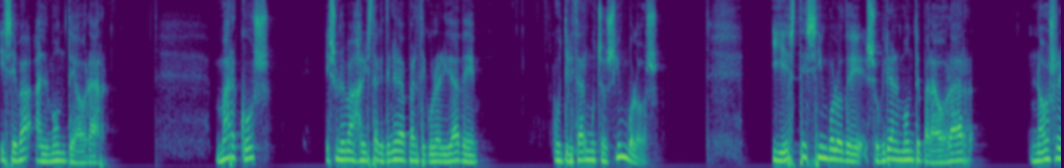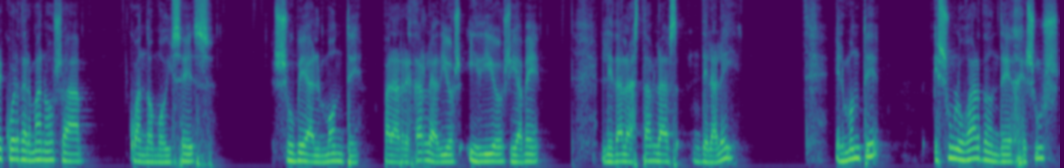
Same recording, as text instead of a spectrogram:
y se va al monte a orar. Marcos es un evangelista que tiene la particularidad de utilizar muchos símbolos. Y este símbolo de subir al monte para orar, ¿no os recuerda, hermanos, a cuando Moisés sube al monte para rezarle a Dios y Dios, Yahvé, le da las tablas de la ley? El monte es un lugar donde Jesús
